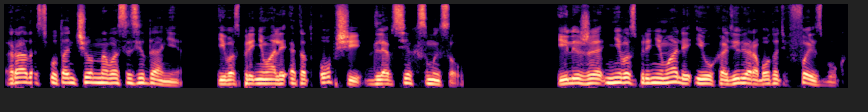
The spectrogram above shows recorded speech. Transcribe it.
радость утонченного созидания, и воспринимали этот общий для всех смысл. Или же не воспринимали и уходили работать в Facebook.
